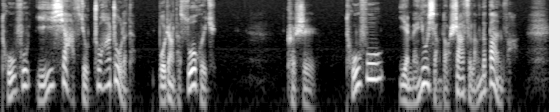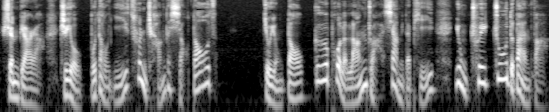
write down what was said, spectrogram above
屠夫一下子就抓住了他，不让他缩回去。可是，屠夫也没有想到杀死狼的办法，身边啊只有不到一寸长的小刀子，就用刀割破了狼爪下面的皮，用吹猪的办法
